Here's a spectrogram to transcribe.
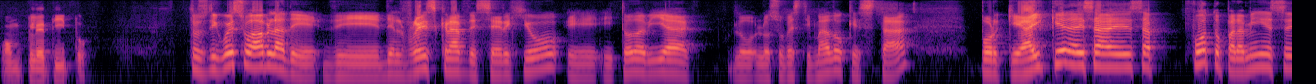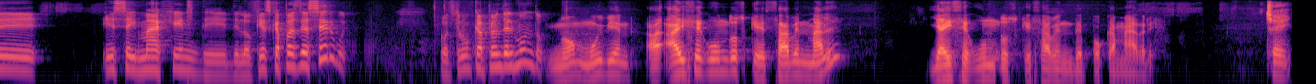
completito. Entonces, digo, eso habla de, de- del racecraft de Sergio eh, y todavía lo, lo subestimado que está, porque ahí queda esa, esa foto, para mí, ese, esa imagen de, de lo que es capaz de hacer, güey, contra un campeón del mundo. No, muy bien. Ha- Hay segundos que saben mal y hay segundos que saben de poca madre. Sí.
